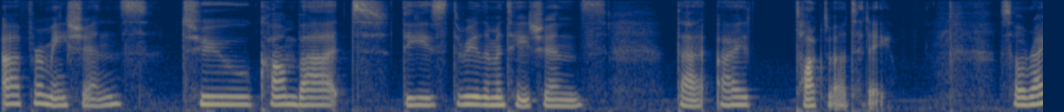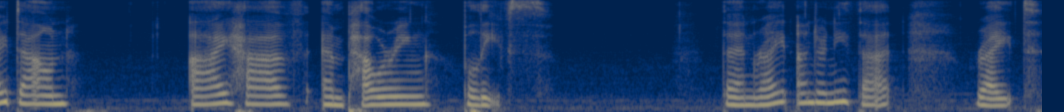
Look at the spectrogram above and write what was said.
affirmations to combat these three limitations that I talked about today. So write down I have empowering beliefs. Then, right underneath that, write,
